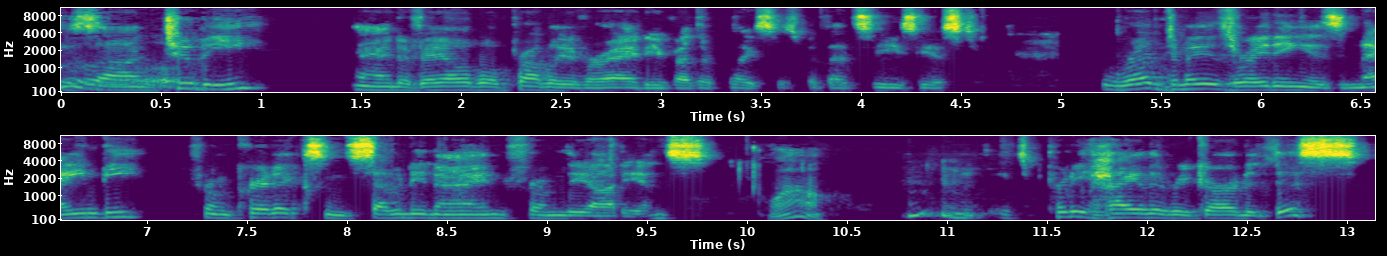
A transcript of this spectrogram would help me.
This is on Ooh. Tubi and available probably a variety of other places, but that's the easiest. Rotten Tomatoes rating is 90 from critics and 79 from the audience. Wow. It's pretty highly regarded. This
